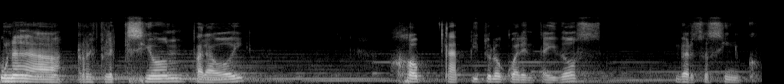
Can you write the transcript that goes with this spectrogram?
Una reflexión para hoy, Job capítulo 42, verso 5.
